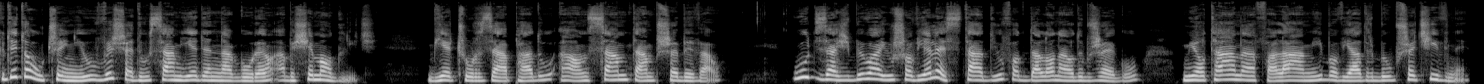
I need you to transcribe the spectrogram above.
Gdy to uczynił, wyszedł sam jeden na górę, aby się modlić. Wieczór zapadł, a on sam tam przebywał. Łódź zaś była już o wiele stadiów oddalona od brzegu, miotana falami, bo wiatr był przeciwny.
